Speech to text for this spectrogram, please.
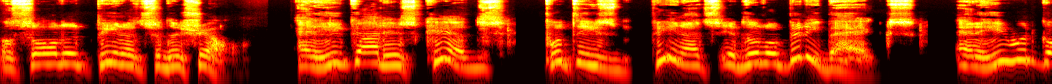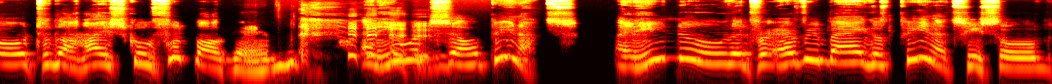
of salted peanuts in the shell. And he got his kids put these peanuts in little bitty bags. And he would go to the high school football game and he would sell peanuts. And he knew that for every bag of peanuts he sold,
